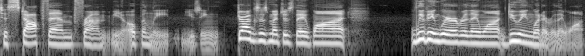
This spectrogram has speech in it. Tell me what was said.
to stop them from, you know, openly using drugs as much as they want, living wherever they want, doing whatever they want?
